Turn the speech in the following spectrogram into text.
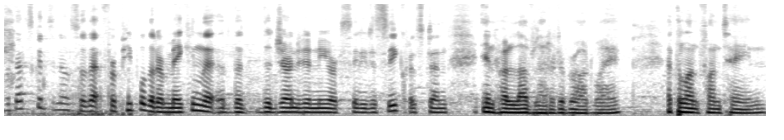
But that's good to know. So that for people that are making the, the the journey to New York City to see Kristin in her love letter to Broadway at the Lunt-Fontanne,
